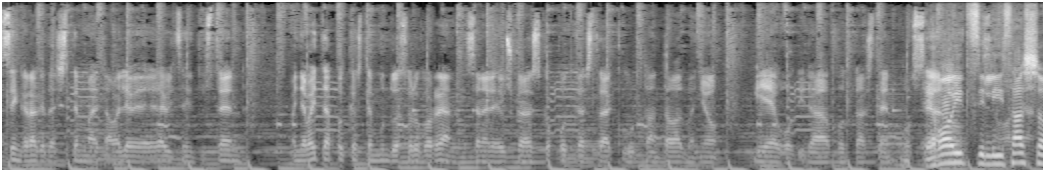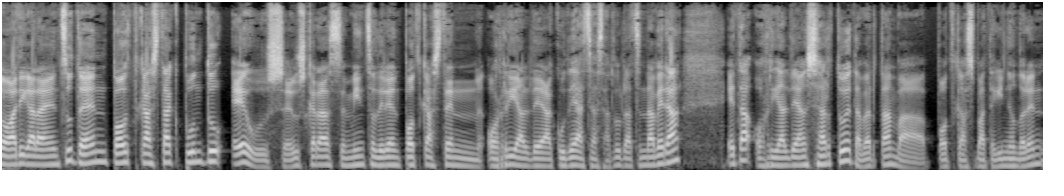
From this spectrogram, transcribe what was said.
zein garaketa sistema eta baliabide erabiltzen dituzten, baina baita podcasten mundua zorokorrean, izan ere Euskarazko podcastak urtanta bat baino, gehiago dira podcasten ozeano. Egoitz lizaso ari gara entzuten podcastak.eus, Euskaraz mintzo diren podcasten orrialdea kudeatzea arduratzen da bera, eta orrialdean sartu eta bertan ba, podcast bat egin ondoren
